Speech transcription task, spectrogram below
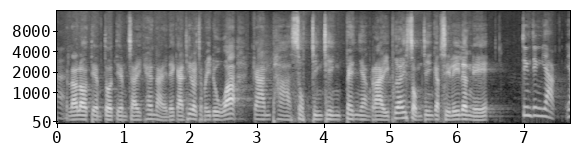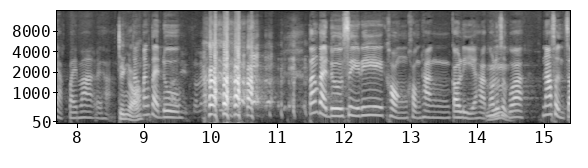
ค่ะ แล้วเราเตรียมตัวเตรียมใจแค่ไหนในการที่เราจะไปดูว่าการผ่าศพจริง ๆ เป็นอย่างไรเพื่อให้สมจริงกับซีรีส์เรื่องนี้ จริง ๆ อยากอยากไปมากเลยค่ะจริงเหรอ ตั้ตั้งแต่ดู ตั้งแต่ดูซีรีส์ของของทางเกาหลีอะค่ะ ก็รู้สึกว่าน่าสนใจ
